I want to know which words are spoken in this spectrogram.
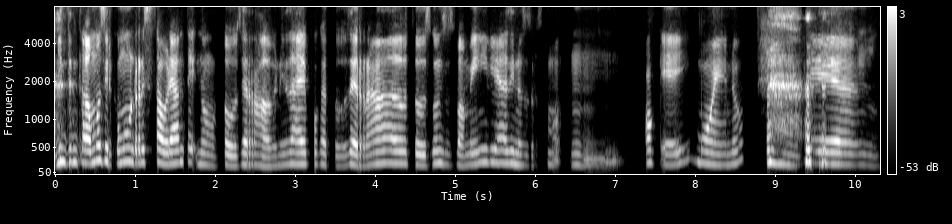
Intentábamos ir como a un restaurante, no, todo cerrado en esa época, todo cerrado, todos con sus familias y nosotros como, mm, ok, bueno. Em,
